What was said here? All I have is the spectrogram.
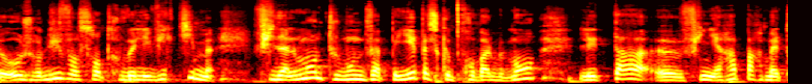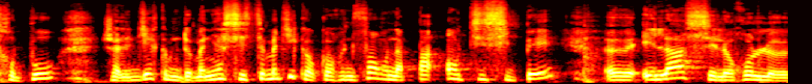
aujourd'hui vont s'en trouver les victimes. Finalement, tout le monde va payer parce que probablement l'État finira par mettre au pot, j'allais dire, comme de manière systématique. Encore une fois, on n'a pas anticipé. et là, c'est le rôle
